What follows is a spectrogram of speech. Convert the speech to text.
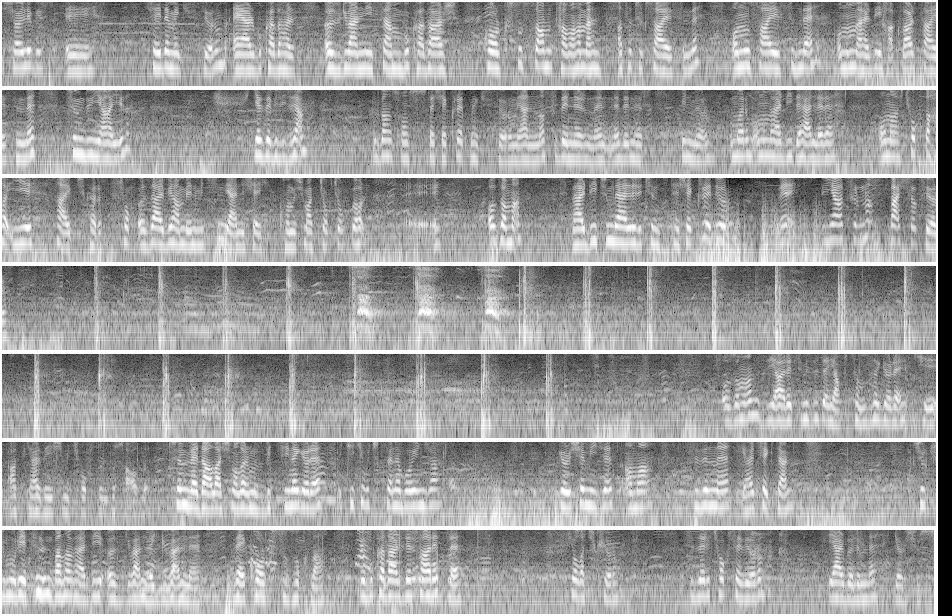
Şöyle bir e, şey demek istiyorum. Eğer bu kadar özgüvenliysem, bu kadar korkusuzsam tamamen Atatürk sayesinde. Onun sayesinde, onun verdiği haklar sayesinde tüm dünyayı gezebileceğim. Buradan sonsuz teşekkür etmek istiyorum. Yani nasıl denir, ne, ne denir bilmiyorum. Umarım onun verdiği değerlere ona çok daha iyi sahip çıkarız. Çok özel bir an benim için yani şey konuşmak çok çok zor. Ee, o zaman verdiği tüm değerler için teşekkür ediyorum ve dünya turunu başlatıyorum. O zaman ziyaretimizi de yaptığımıza göre ki asker değişimi çok duygusaldı. Tüm vedalaşmalarımız bittiğine göre iki iki buçuk sene boyunca görüşemeyeceğiz ama sizinle gerçekten Türk Cumhuriyeti'nin bana verdiği özgüven ve güvenle ve korkusuzlukla ve bu kadar cesaretle yola çıkıyorum. Sizleri çok seviyorum. Diğer bölümde görüşürüz.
